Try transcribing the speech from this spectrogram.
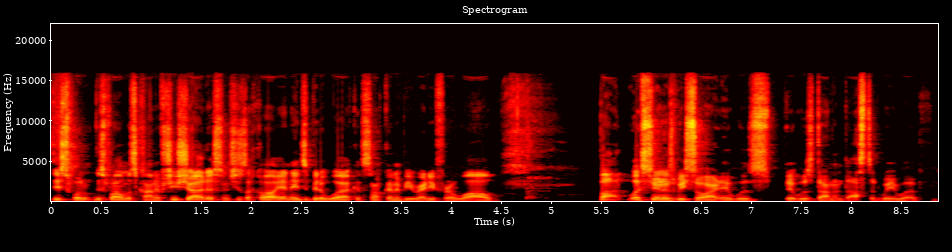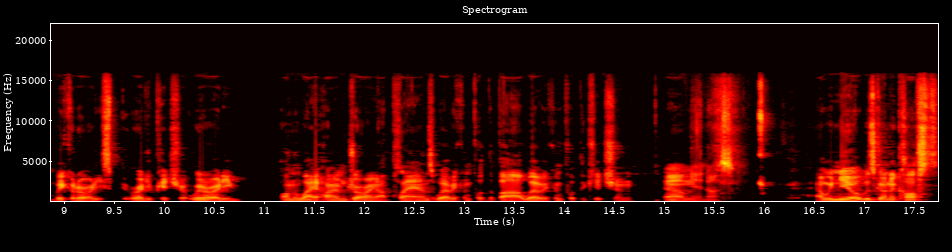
this one this one was kind of she showed us and she's like, oh, yeah, it needs a bit of work. It's not going to be ready for a while. But as soon as we saw it, it was it was done and dusted. We were we could already already picture it. We were already on the way home drawing up plans where we can put the bar, where we can put the kitchen. Um, yeah, nice. And we knew it was going to cost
